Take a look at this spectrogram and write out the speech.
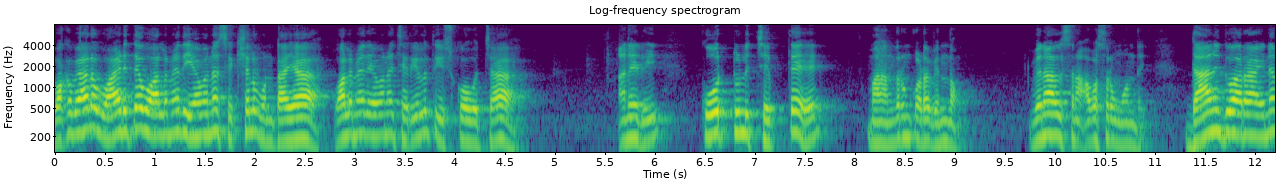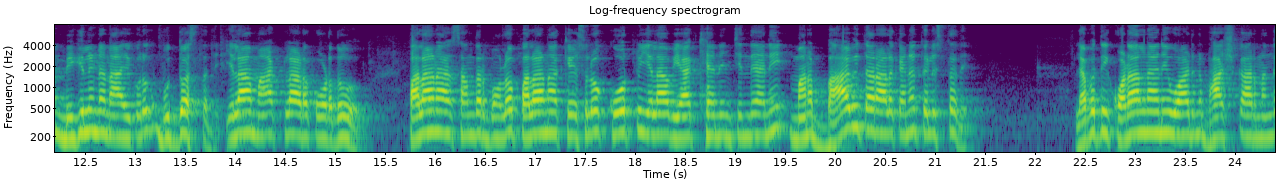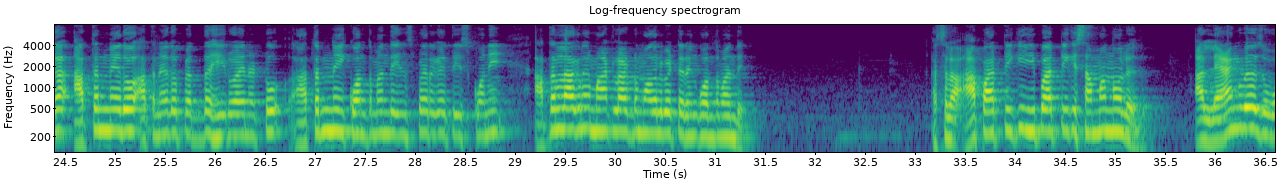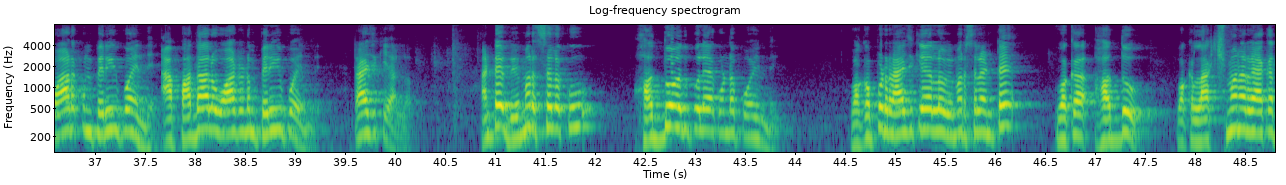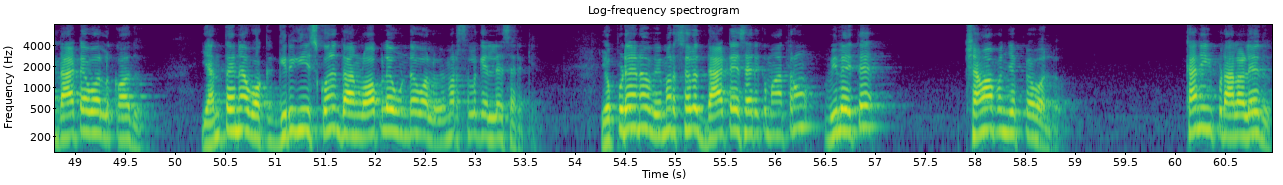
ఒకవేళ వాడితే వాళ్ళ మీద ఏమైనా శిక్షలు ఉంటాయా? వాళ్ళ మీద ఏమైనా చర్యలు తీసుకోవచ్చా? అనేది కోర్టులు చెప్తే మనందరం కూడా విందాం. వినాల్సిన అవసరం ఉంది. దాని ద్వారా అయినా మిగిలిన నాయకులకు బుద్ధి వస్తుంది. ఇలా మాట్లాడకూడదు. పలానా సందర్భంలో పలానా కేసులో కోర్టు ఇలా వ్యాఖ్యానించింది అని మన భావితరాలకైనా తెలుస్తుంది. లేకపోతే ఈ కొడాల నాని వాడిన భాష కారణంగా అతన్నేదో అతనేదో పెద్ద హీరో అయినట్టు అతన్ని కొంతమంది ఇన్స్పైర్గా తీసుకొని అతనిలాగానే మాట్లాడడం మొదలుపెట్టారు ఇంకొంతమంది. అసలు ఆ పార్టీకి ఈ పార్టీకి సంబంధం లేదు. ఆ లాంగ్వేజ్ వాడకం పెరిగిపోయింది. ఆ పదాలు వాడడం పెరిగిపోయింది రాజకీయాల్లో. అంటే విమర్శలకు హద్దు అదుపు లేకుండా పోయింది. ఒకప్పుడు రాజకీయాల్లో విమర్శలు అంటే ఒక హద్దు ఒక లక్ష్మణ రేఖ దాటేవాళ్ళు కాదు. ఎంతైనా ఒక గిరి గీసుకొని దాని లోపలే ఉండేవాళ్ళు విమర్శలకు వెళ్ళేసరికి. ఎప్పుడైనా విమర్శలు దాటేసరికి మాత్రం వీలైతే క్షమాపణ చెప్పేవాళ్ళు. కానీ ఇప్పుడు అలా లేదు.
